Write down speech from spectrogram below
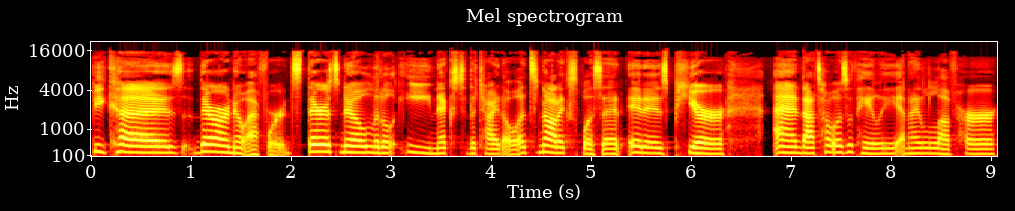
because there are no F words. There is no little E next to the title. It's not explicit, it is pure. And that's how it was with Haley. And I love her.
